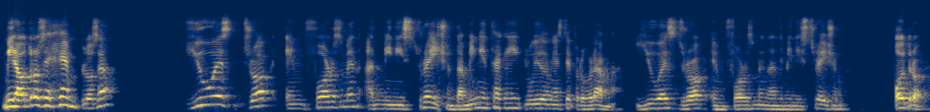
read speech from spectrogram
Mira, otros ejemplos. ¿ah? US Drug Enforcement Administration también están incluidos en este programa. US Drug Enforcement Administration. Otro,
